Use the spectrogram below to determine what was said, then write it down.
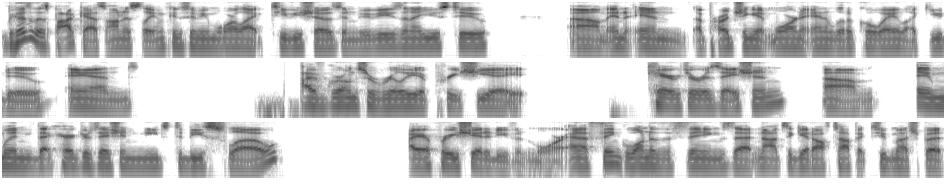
because of this podcast. Honestly, I'm consuming more like TV shows and movies than I used to um, and and approaching it more in an analytical way like you do. And I've grown to really appreciate characterization. Um, and when that characterization needs to be slow, I appreciate it even more. And I think one of the things that, not to get off topic too much, but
